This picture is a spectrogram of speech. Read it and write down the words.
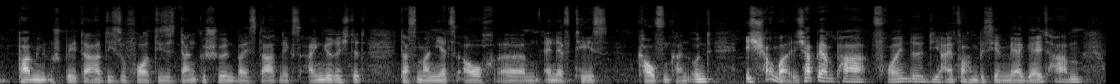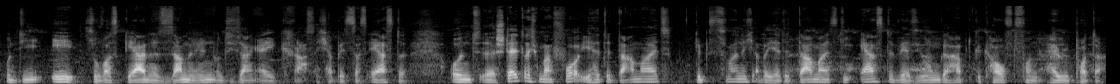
ein paar Minuten später hatte ich sofort dieses Dankeschön bei Startnext eingerichtet, dass man jetzt auch ähm, NFTs kaufen kann. Und ich schau mal, ich habe ja ein paar Freunde, die einfach ein bisschen mehr Geld haben und die eh sowas gerne sammeln und sich sagen, ey krass, ich habe jetzt das erste. Und äh, stellt euch mal vor, ihr hättet damals, gibt es zwar nicht, aber ihr hättet damals die erste Version gehabt, gekauft von Harry Potter.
